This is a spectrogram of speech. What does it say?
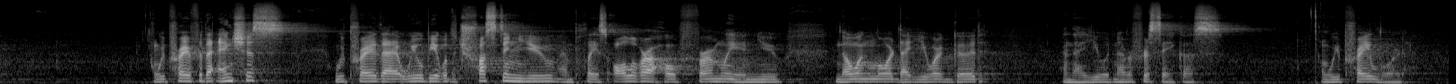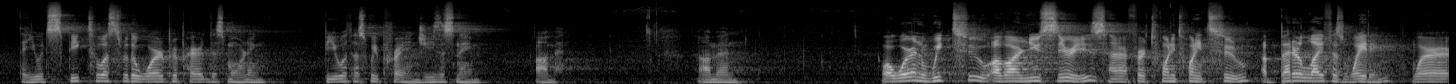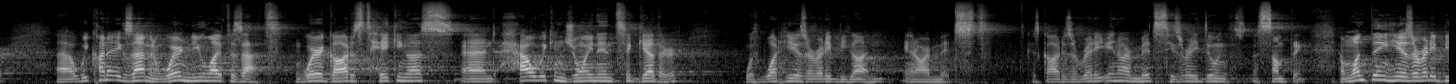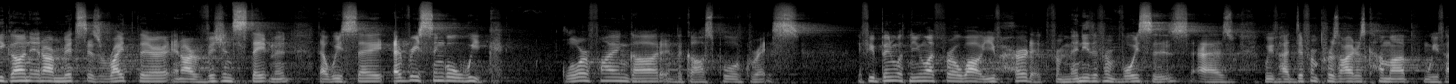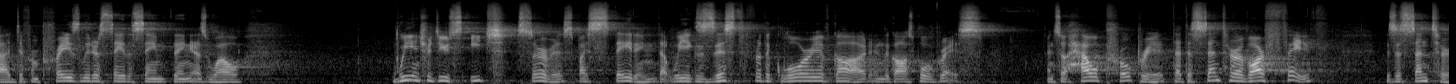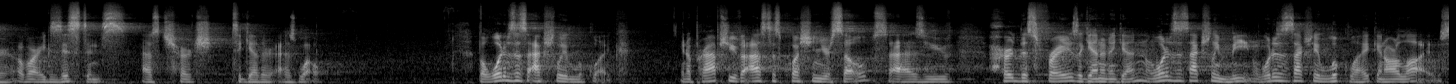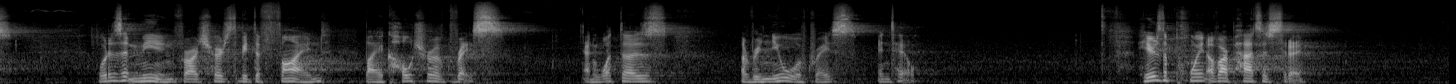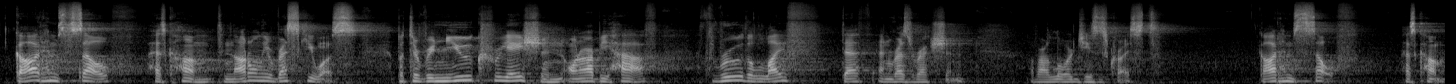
We pray for the anxious. We pray that we will be able to trust in you and place all of our hope firmly in you, knowing, Lord, that you are good and that you would never forsake us. And we pray, Lord, that you would speak to us through the word prepared this morning. Be with us, we pray, in Jesus' name. Amen. Amen. Well, we're in week two of our new series uh, for 2022, A Better Life is Waiting, where uh, we kind of examine where new life is at, where God is taking us, and how we can join in together with what He has already begun in our midst. Because God is already in our midst, He's already doing something. And one thing He has already begun in our midst is right there in our vision statement that we say every single week glorifying God in the gospel of grace. If you've been with New Life for a while, you've heard it from many different voices as we've had different presiders come up, we've had different praise leaders say the same thing as well. We introduce each service by stating that we exist for the glory of God in the gospel of grace. And so, how appropriate that the center of our faith is the center of our existence as church together as well. But what does this actually look like? You know, perhaps you've asked this question yourselves as you've heard this phrase again and again. What does this actually mean? What does this actually look like in our lives? What does it mean for our church to be defined by a culture of grace? And what does a renewal of grace entail? Here's the point of our passage today God Himself has come to not only rescue us, but to renew creation on our behalf through the life, death, and resurrection of our Lord Jesus Christ. God Himself has come.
